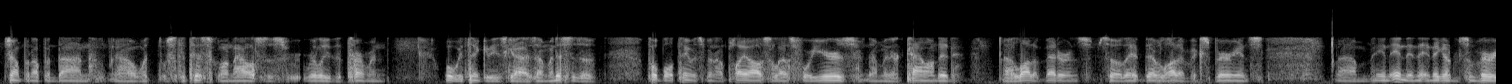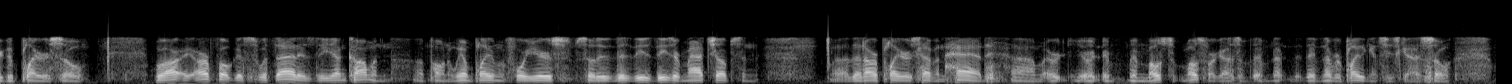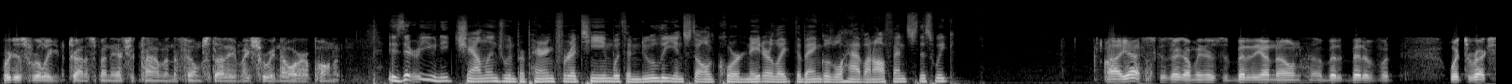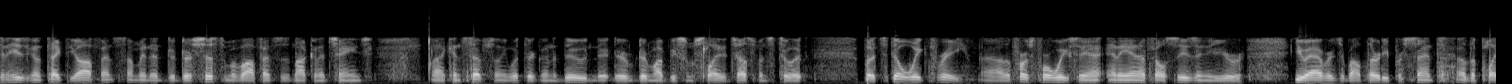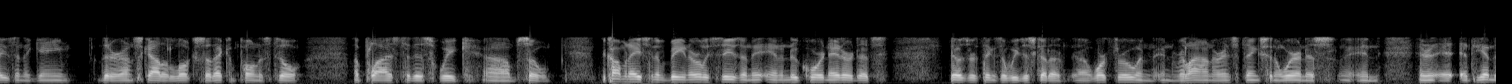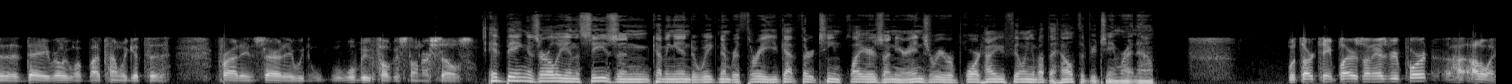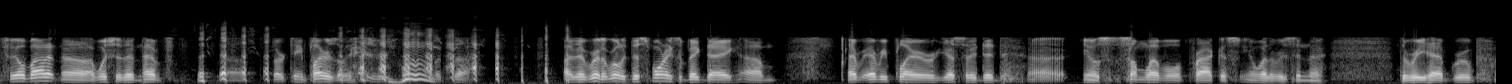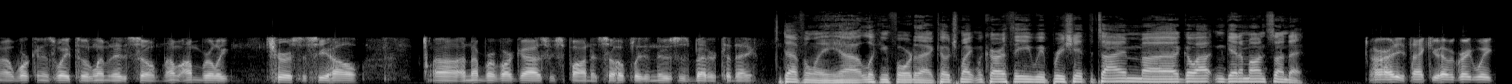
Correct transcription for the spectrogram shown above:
jumping up and down uh, with statistical analysis really determine what we think of these guys. I mean, this is a football team that's been in the playoffs the last four years. I mean, they're talented, a lot of veterans, so they, they have a lot of experience, um, and, and, and they got some very good players. So well, our, our focus with that is the uncommon opponent. We haven't played them in four years, so th- these these are matchups and uh, that our players haven't had, um, or, or most most of our guys have, have ne- they've never played against these guys. So we're just really trying to spend the extra time in the film study and make sure we know our opponent. Is there a unique challenge when preparing for a team with a newly installed coordinator like the Bengals will have on offense this week? Uh, yes, because I mean there's a bit of the unknown, a bit bit of what what direction he's going to take the offense. I mean, their, their system of offense is not going to change. Uh, conceptually, what they're going to do, there, there might be some slight adjustments to it, but it's still week three. Uh, the first four weeks in the NFL season, you you average about 30% of the plays in the game that are unscouted looks, so that component still applies to this week. Um, so the combination of being early season and a new coordinator that's those are things that we just got to uh, work through and, and rely on our instincts and awareness. And, and at the end of the day, really, by the time we get to Friday and Saturday, we, we'll be focused on ourselves. It being as early in the season, coming into week number three, you've got 13 players on your injury report. How are you feeling about the health of your team right now? With 13 players on the injury report, how, do I feel about it? Uh, I wish I didn't have uh, 13 players on the injury report. But, uh, really, really, this morning's a big day. Um, every every player yesterday did uh, you know some level of practice. You know whether it's in the the rehab group, uh, working his way to eliminated. So I'm, I'm really curious to see how uh, a number of our guys responded. So hopefully the news is better today. Definitely uh, looking forward to that, Coach Mike McCarthy. We appreciate the time. Uh, go out and get him on Sunday. All righty, thank you. Have a great week.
